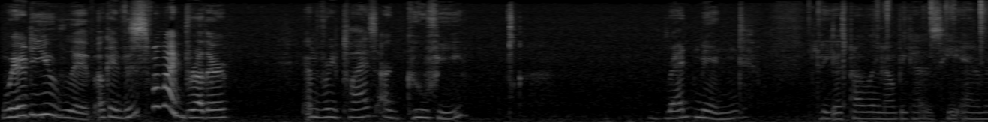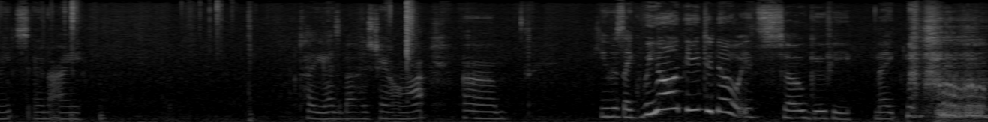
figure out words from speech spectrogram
Where do you live? Okay, this is for my brother, and the replies are goofy. Redmond, who you guys probably know because he animates, and I tell you guys about his channel a lot. Um, he was like, "We all need to know." It's so goofy. Like,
